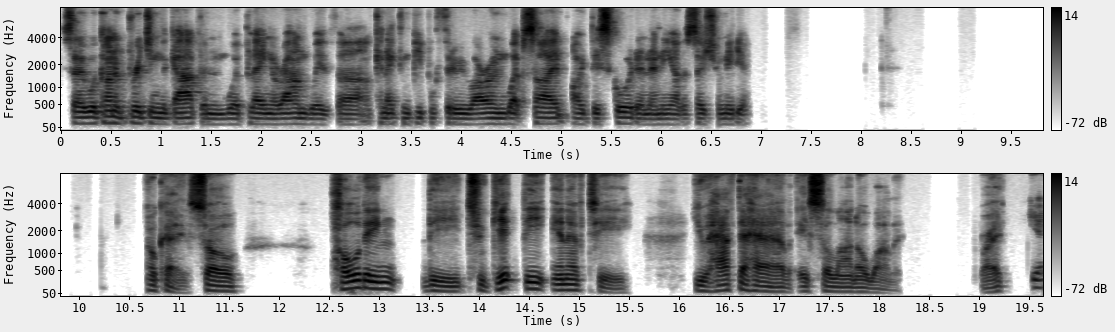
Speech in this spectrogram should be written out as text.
So we're kind of bridging the gap and we're playing around with uh, connecting people through our own website, our Discord, and any other social media. Okay, so holding the to get the NFT, you have to have a Solana wallet, right? Yeah.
